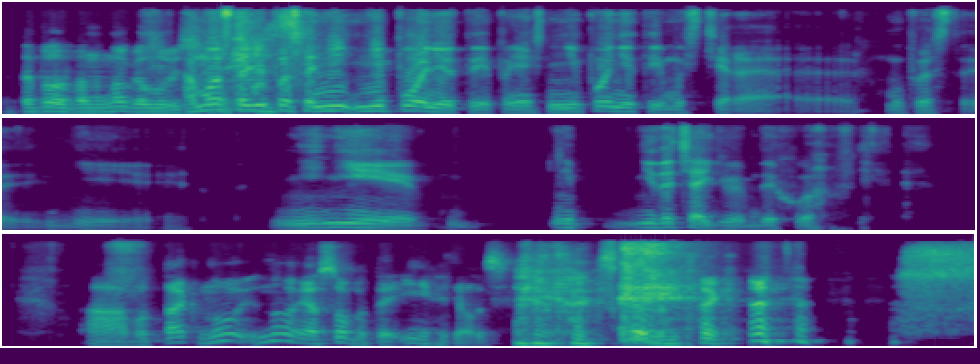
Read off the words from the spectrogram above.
это было бы намного лучше. А может, они просто не, не понятые, понимаешь, не понятые мастера. Мы просто не, не, не не, не дотягиваем до их уровня. А, вот так? Ну, ну и особо-то и не хотелось, скажем так.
